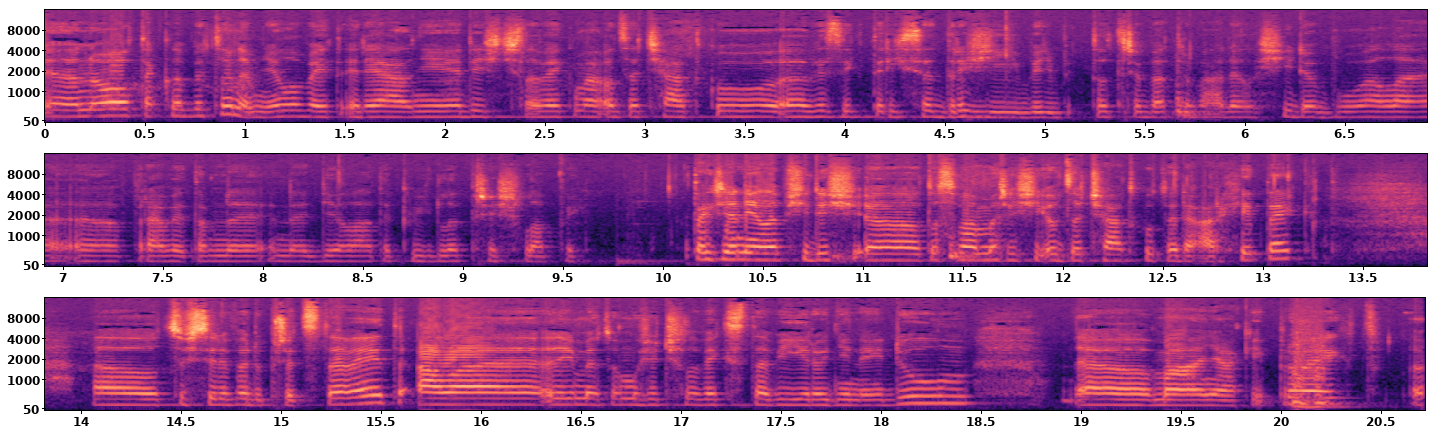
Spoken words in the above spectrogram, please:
Eh, no, takhle by to nemělo být ideálně, když člověk má od začátku eh, vizi, který se drží, byť to třeba trvá delší dobu, ale eh, právě tam ne, nedělá takovýhle přešlapy. Takže nejlepší, když to s váma řeší od začátku teda architekt, což si dovedu představit, ale dejme tomu, že člověk staví rodinný dům, eh, má nějaký projekt eh,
